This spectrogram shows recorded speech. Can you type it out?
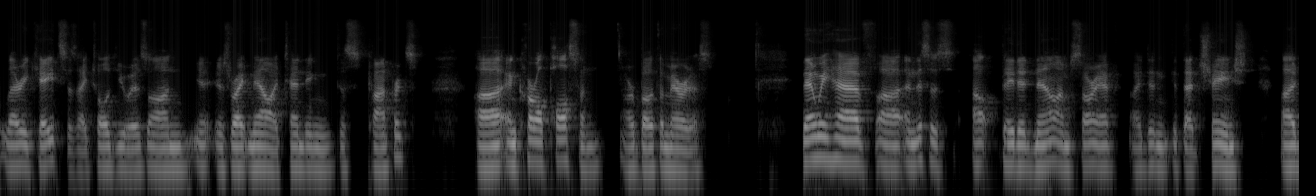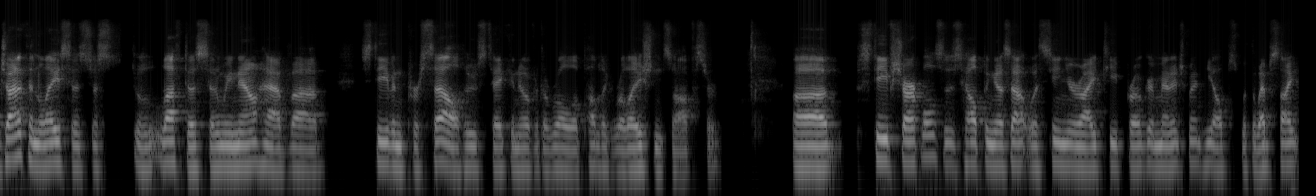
Larry Cates, as I told you, is on is right now attending this conference, uh, and Carl Paulson are both emeritus. Then we have, uh, and this is outdated now. I'm sorry, I, I didn't get that changed. Uh, Jonathan Lace has just left us, and we now have uh, Stephen Purcell, who's taken over the role of public relations officer. Uh, Steve Sharples is helping us out with senior IT program management. He helps with the website.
